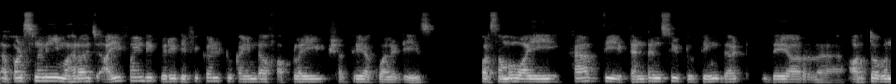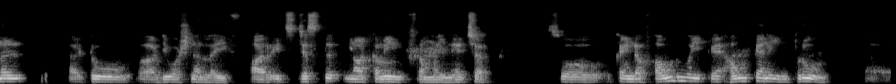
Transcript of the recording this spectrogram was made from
uh, personally, Maharaj, I find it very difficult to kind of apply Kshatriya qualities. For somehow, I have the tendency to think that they are uh, orthogonal to uh, devotional life, or it's just not coming from my nature. So, kind of, how do I how can I improve uh,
